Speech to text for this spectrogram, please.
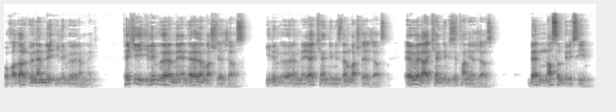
O kadar önemli ilim öğrenmek. Peki ilim öğrenmeye nereden başlayacağız? İlim öğrenmeye kendimizden başlayacağız. Evvela kendimizi tanıyacağız. Ben nasıl birisiyim?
